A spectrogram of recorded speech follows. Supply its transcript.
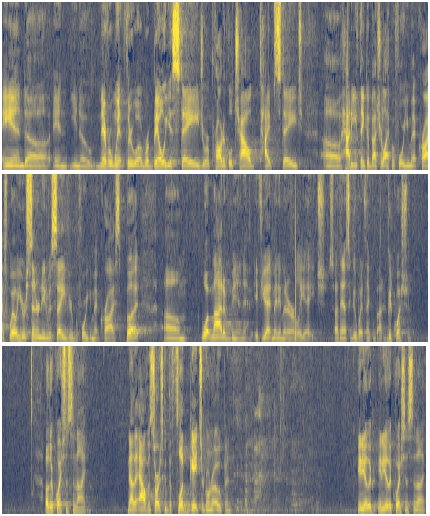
and uh, and you know never went through a rebellious stage or a prodigal child type stage. Uh, how do you think about your life before you met Christ? Well, you were a sinner in need of a Savior before you met Christ, but um, what might have been if, if you hadn't met Him at an early age? So I think that's a good way to think about it. Good question. Other questions tonight? Now that Alvin starts, the floodgates are going to open. any other any other questions tonight?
